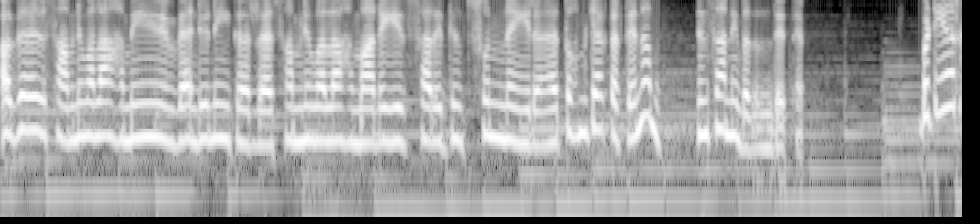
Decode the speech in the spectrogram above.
अगर सामने वाला हमें वैल्यू नहीं कर रहा है, सामने वाला हमारे ये सारे दिन सुन नहीं रहा है तो हम क्या करते हैं ना? इंसान ही बदल देते। हैं बट यार,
